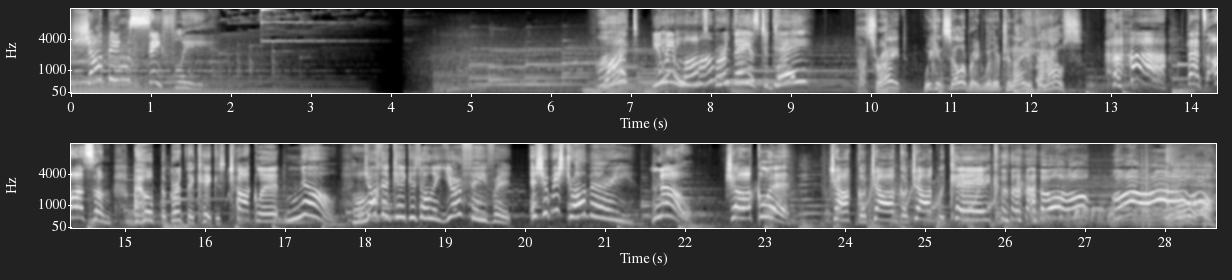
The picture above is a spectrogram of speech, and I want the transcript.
Shopping safely. What? You mean Mom's birthday is today? That's right. We can celebrate with her tonight at the house. Haha! That's awesome! I hope the birthday cake is chocolate. No, chocolate cake is only your favorite. It should be strawberry. No! Chocolate! Choco, choco, chocolate cake! Oh,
